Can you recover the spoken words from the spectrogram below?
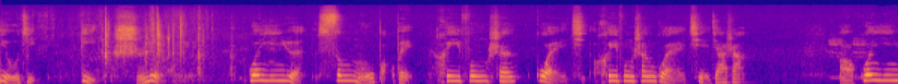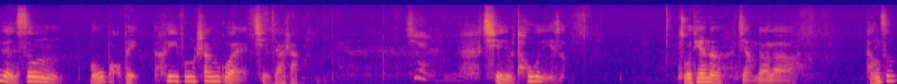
游记》第十六回：观音院僧谋宝贝，黑风山怪窃黑风山怪窃袈裟。啊，观音院僧谋宝贝，黑风山怪窃袈裟。窃窃就是偷的意思。昨天呢，讲到了唐僧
